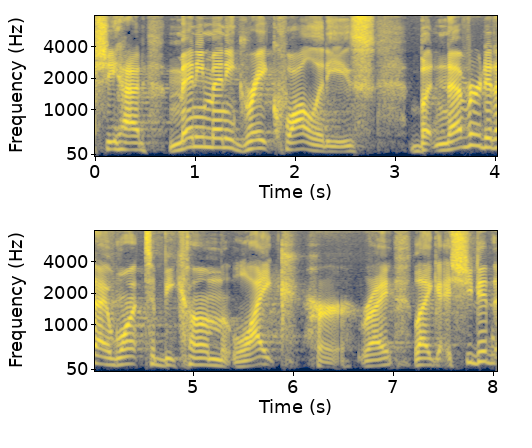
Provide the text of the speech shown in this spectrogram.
she had many, many great qualities, but never did I want to become like her, right? Like she did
